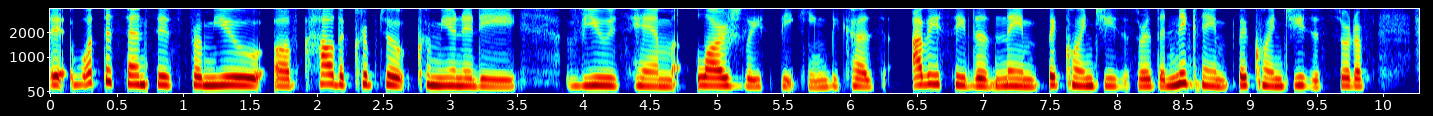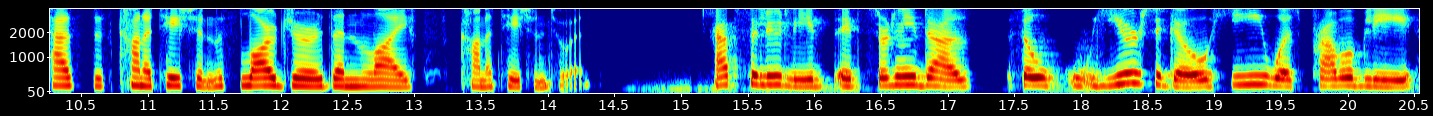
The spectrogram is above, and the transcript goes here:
eh, what the sense is from you of how the crypto community views him, largely speaking, because obviously the name Bitcoin Jesus or the nickname Bitcoin Jesus sort of has this connotation, this larger than life connotation to it. Absolutely, it certainly does so years ago, he was probably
